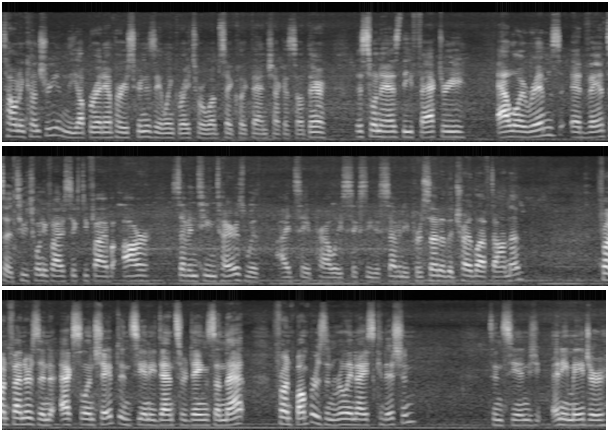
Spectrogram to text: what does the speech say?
Town and Country in the upper right hand part of your screen is a link right to our website. Click that and check us out there. This one has the factory alloy rims, Advanta 225-65 R17 tires with I'd say probably 60 to 70% of the tread left on them. Front fender's in excellent shape, didn't see any dents or dings on that. Front bumper's in really nice condition. Didn't see any, any major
